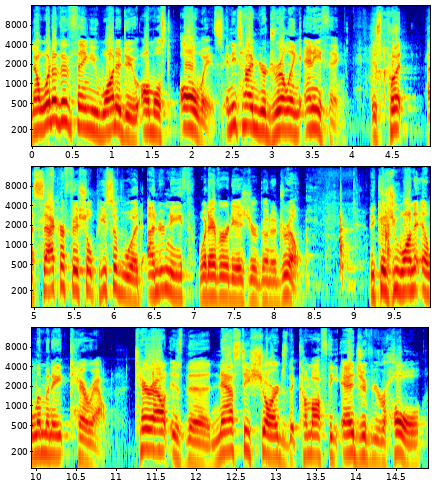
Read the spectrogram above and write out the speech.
Now, one other thing you want to do almost always, anytime you're drilling anything, is put a sacrificial piece of wood underneath whatever it is you're going to drill. Because you want to eliminate tear out. Tear out is the nasty shards that come off the edge of your hole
